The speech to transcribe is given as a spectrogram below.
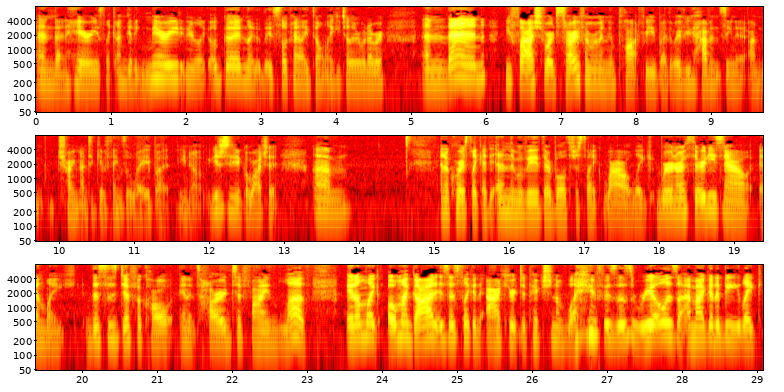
And then Harry's like, I'm getting married, and you're like, oh good, and like they still kind of like don't like each other or whatever. And then you flash forward. Sorry if I'm ruining the plot for you, by the way. If you haven't seen it, I'm trying not to give things away, but you know, you just need to go watch it. Um, and of course, like at the end of the movie, they're both just like, wow, like we're in our 30s now, and like this is difficult and it's hard to find love. And I'm like, oh my God, is this like an accurate depiction of life? Is this real? Is am I gonna be like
